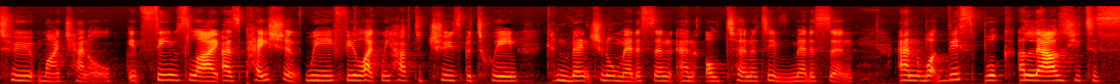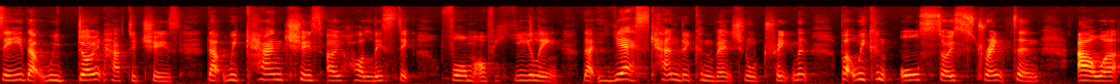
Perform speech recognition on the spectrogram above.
to my channel. It seems like as patients, we feel like we have to choose between conventional medicine and alternative medicine. And what this book allows you to see that we don't have to choose, that we can choose a holistic form of healing that yes can do conventional treatment but we can also strengthen our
